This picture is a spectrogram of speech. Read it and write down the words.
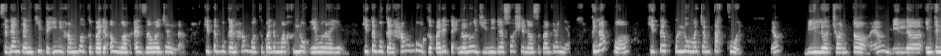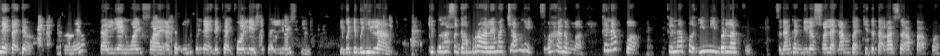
Sedangkan kita ini hamba kepada Allah Azza wa Jalla. Kita bukan hamba kepada makhluk yang lain. Kita bukan hamba kepada teknologi media sosial dan sebagainya. Kenapa kita perlu macam takut? Ya, bila contoh ya, bila internet tak ada. Ya, talian wifi atau internet dekat college, dekat universiti. Tiba-tiba hilang. Kita rasa gabra lain macam ni. Subhanallah. Kenapa? Kenapa ini berlaku? Sedangkan bila solat lambat kita tak rasa apa-apa.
